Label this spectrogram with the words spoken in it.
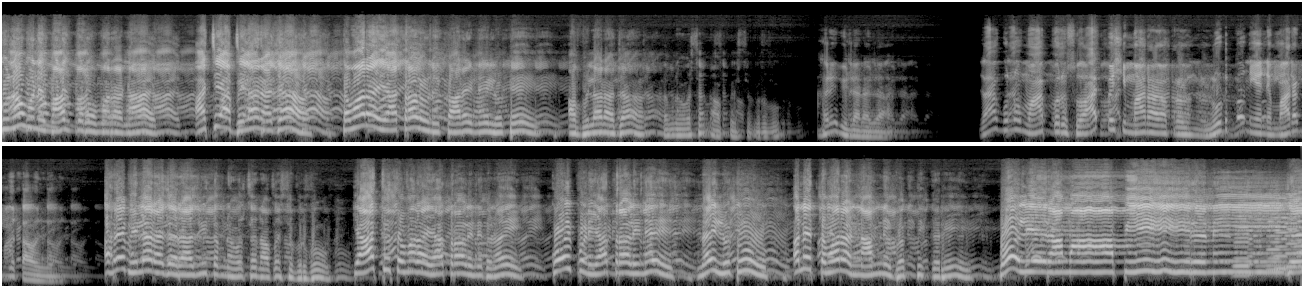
ગુનો મને માફ કરો મારા નાથ આજે આ ભીલા રાજા તમારા યાત્રાળુની કારે નહીં લૂટે. આ ભીલા રાજા તમને વસન આપે છે પ્રભુ. હરે ભીલા રાજા જા ગુનો માફ કરું છું. આજ પછી મારા આપણને લૂંટતો નહીં અને માર્ગ બતાવજો અરે ભીલા રાજા રાજવી તમને વચન આપે છે પ્રભુ. કે આજથી તમારા યાત્રાળીને તો નહીં કોઈ પણ યાત્રાળીને નહીં લૂંટું અને તમારા નામની ભક્તિ કરી. બોલીએ રામા પીરની જય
